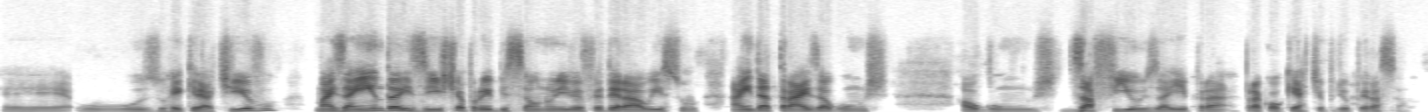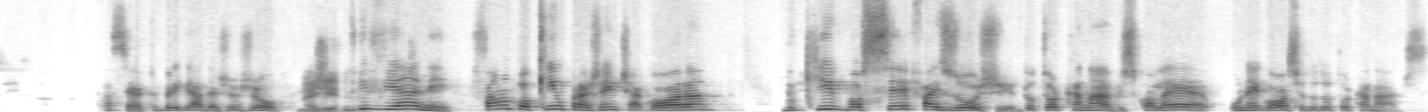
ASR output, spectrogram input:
é, o uso recreativo, mas ainda existe a proibição no nível federal. Isso ainda traz alguns, alguns desafios aí para qualquer tipo de operação. Tá certo. Obrigada, Jojo. Imagina. Viviane, fala um pouquinho para a gente agora do que você faz hoje, Doutor Cannabis. Qual é o negócio do Doutor Cannabis?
